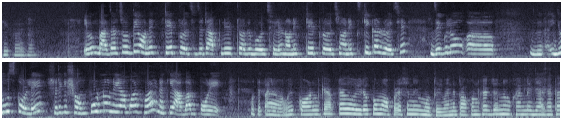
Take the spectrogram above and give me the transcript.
ঠিক হয়ে যাবে। এবং বাজার চলতি অনেক টেপ রয়েছে যেটা আপনিও একটু আগে বলছিলেন। অনেক টেপ রয়েছে অনেক স্টিকার রয়েছে যেগুলো ইউজ করলে সেটা কি সম্পূর্ণ নিরাময় হয় নাকি আবার পরে হতে পারে? হ্যাঁ ওই কর্ন ক্যাপটা ওই রকম অপারেশনের মতোই। মানে তখনকার জন্য ওখানে জায়গাটা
